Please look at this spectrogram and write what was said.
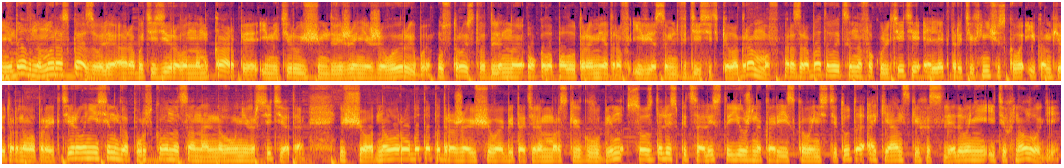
Недавно мы рассказывали о роботизированном карпе, имитирующем движение живой рыбы. Устройство длиной около полутора метров и весом в 10 килограммов разрабатывается на факультете электротехнического и компьютерного проектирования Сингапурского национального университета. Еще одного робота, подражающего обитателям морских глубин, создали специалисты Южнокорейского института океанских исследований и технологий.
